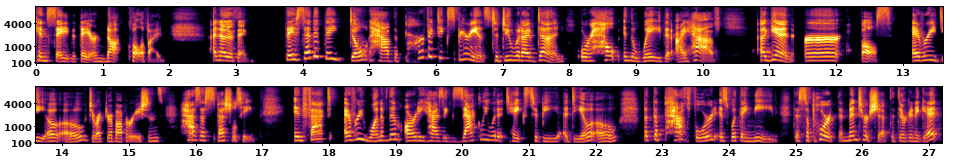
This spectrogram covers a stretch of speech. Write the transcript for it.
can say that they are not qualified. Another thing, they've said that they don't have the perfect experience to do what I've done or help in the way that I have. Again, er, false. Every DOO, Director of Operations, has a specialty. In fact, every one of them already has exactly what it takes to be a DOO, but the path forward is what they need. The support, the mentorship that they're going to get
